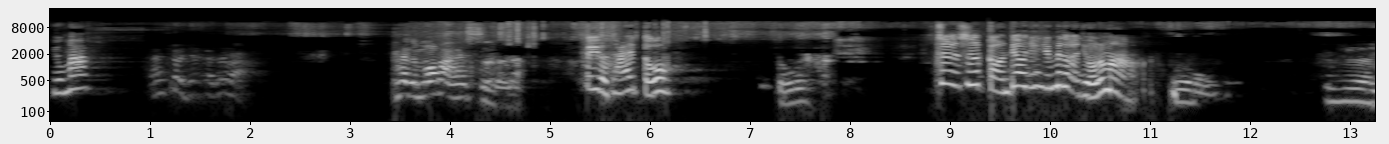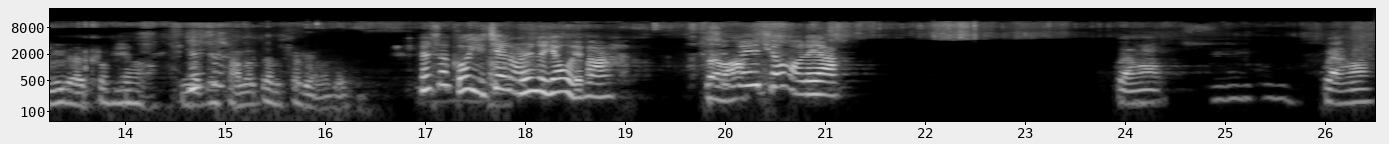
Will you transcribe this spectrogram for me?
有吗？哎，小姐在这边。看这毛发还湿着呢。哎呦，它还抖。抖。这是刚掉进去没多久了吗？嗯，就是有点特别啊。我就想到这这边了，都。人这狗一见到人就摇尾巴。乖吗？这也挺好的呀。乖哈。乖哈。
